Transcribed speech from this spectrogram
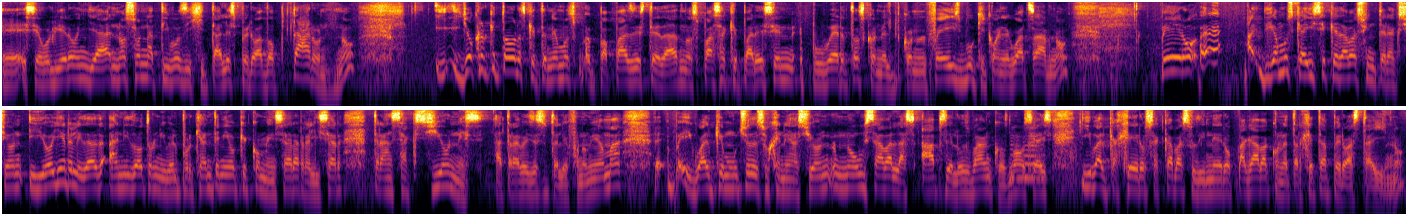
eh, se volvieron ya, no son nativos digitales, pero adoptaron, ¿no? Y, yo creo que todos los que tenemos papás de esta edad nos pasa que parecen pubertos con el, con el Facebook y con el WhatsApp, ¿no? Pero eh, digamos que ahí se quedaba su interacción y hoy en realidad han ido a otro nivel porque han tenido que comenzar a realizar transacciones a través de su teléfono. Mi mamá, eh, igual que muchos de su generación, no usaba las apps de los bancos, ¿no? O sea, iba al cajero, sacaba su dinero, pagaba con la tarjeta, pero hasta ahí, ¿no?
